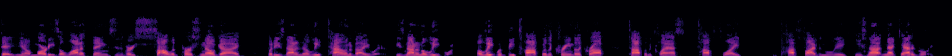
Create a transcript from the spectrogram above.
they, you know, Marty's a lot of things. He's a very solid personnel guy, but he's not an elite talent evaluator. He's not an elite one. Elite would be top of the cream of the crop, top of the class, top flight, top five in the league. He's not in that category.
